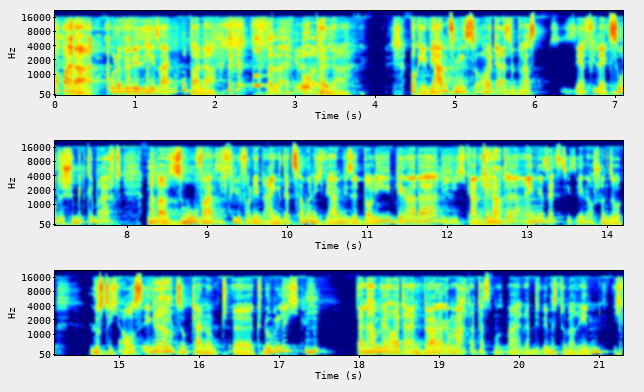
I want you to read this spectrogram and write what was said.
Hoppala. Oder wie wir hier sagen, Uppala. Uppala, genau. Uppala. Okay, wir haben zumindest heute, also du hast sehr viele exotische mitgebracht, mhm. aber so wahnsinnig viele von denen eingesetzt haben wir nicht. Wir haben diese Dolly-Dinger da, die ich gar nicht genau. kannte, eingesetzt. Die sehen auch schon so lustig aus irgendwie, genau. so klein und äh, knubbelig. Mhm. Dann haben wir heute einen Burger gemacht, und das muss mal, wir müssen darüber reden. Ich,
